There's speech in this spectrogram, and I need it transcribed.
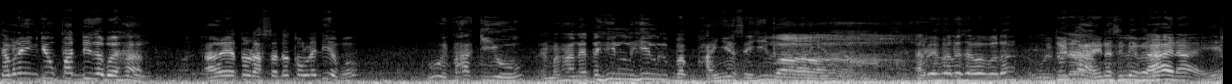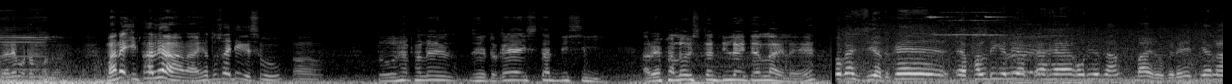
তাৰমানে ইনকে ওপাত দি যাব এখন। আৰু এইটো ৰাস্তাটো তলেদি হ'ব। এইবাৰ কি অ এমাহান এটা শিল শিল ভাঙি আছে শিল আৰু এফালে চাব পাৰা। তই আহি নাছিলি নাই নাই এইবাৰে প্ৰথম কথা। মানে ইফালে অহা নাই সেইটো চাইডে গেছো। অ। তো সেইফালে যিহেতুকে ষ্টাৰ্ট দিছি। আৰু এফালেও ষ্টাৰ্ট দিলে এতিয়া লাহে লাহে যিহেতুকে এফালেদি গেলি এটা সেয়া কৰি যাম। বাহিৰৰ পেৰে এতিয়া না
